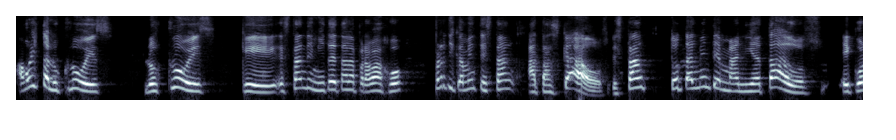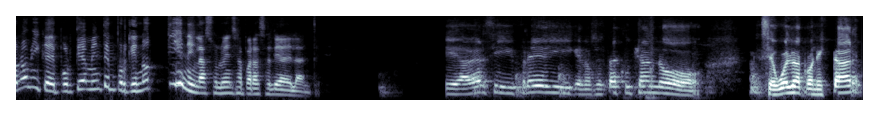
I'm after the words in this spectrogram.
ahorita los clubes, los clubes que están de mitad de tabla para abajo, prácticamente están atascados, están totalmente maniatados económica y deportivamente porque no tienen la solvencia para salir adelante. Eh, a ver si Freddy, que nos está escuchando, se vuelve a conectar.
